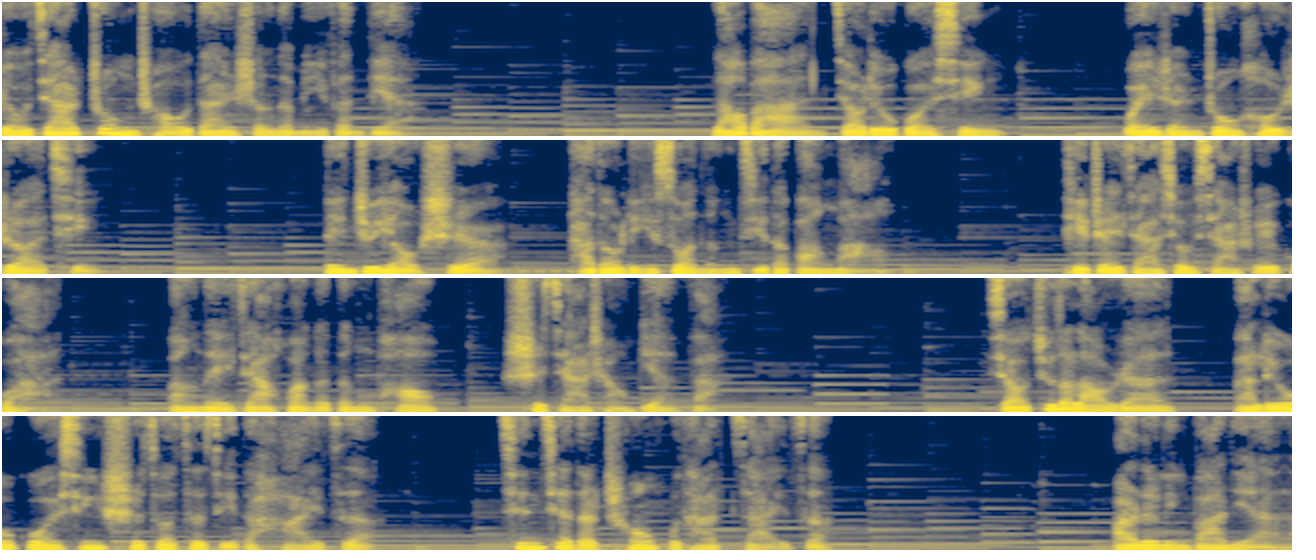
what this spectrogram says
有家众筹诞生的米粉店。老板叫刘国兴，为人忠厚热情，邻居有事，他都力所能及的帮忙。替这家修下水管，帮那家换个灯泡是家常便饭。小区的老人把刘国兴视作自己的孩子，亲切地称呼他“崽子”。二零零八年，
